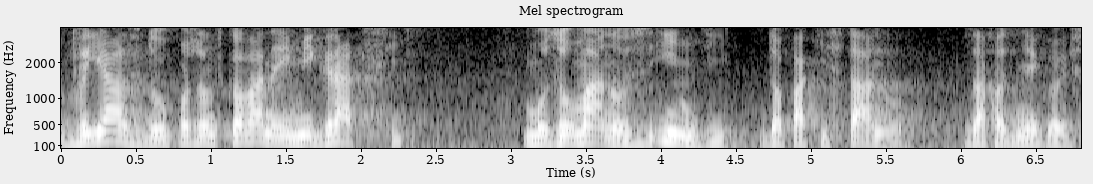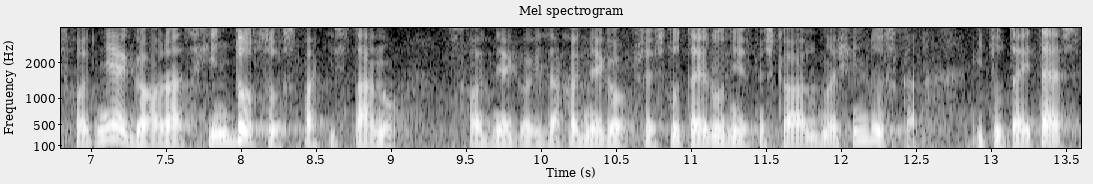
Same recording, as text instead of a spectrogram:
wyjazdu, uporządkowanej migracji muzułmanów z Indii do Pakistanu zachodniego i wschodniego oraz Hindusów z Pakistanu wschodniego i zachodniego, przecież tutaj również mieszkała ludność hinduska i tutaj też,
